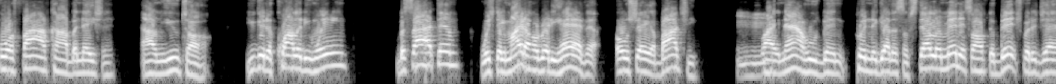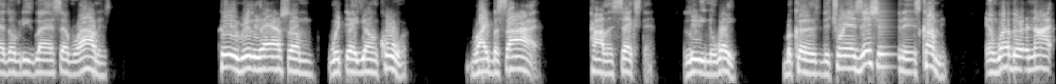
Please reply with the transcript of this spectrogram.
four or five combination out in Utah. You get a quality wing beside them, which they might already have at Ochai Agbaji mm-hmm. right now, who's been putting together some stellar minutes off the bench for the Jazz over these last several outings. Could really have some with that young core right beside Collin Sexton leading the way because the transition is coming. And whether or not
